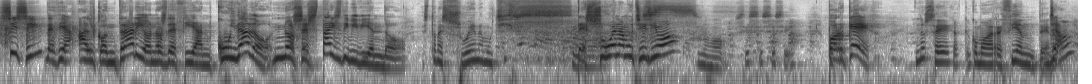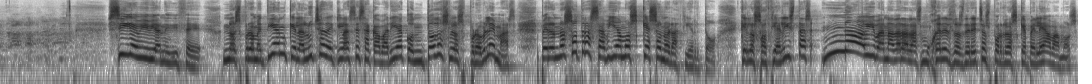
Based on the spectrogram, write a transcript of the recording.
Sí, sí, decía, al contrario, nos decían, cuidado, nos estáis dividiendo. Esto me suena muchísimo. ¿Te suena muchísimo? Muchísimo. Sí, sí, sí, sí. ¿Por qué? No sé, como a reciente, ¿no? Ya. Sigue Vivian y dice, nos prometían que la lucha de clases acabaría con todos los problemas, pero nosotras sabíamos que eso no era cierto, que los socialistas no iban a dar a las mujeres los derechos por los que peleábamos.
